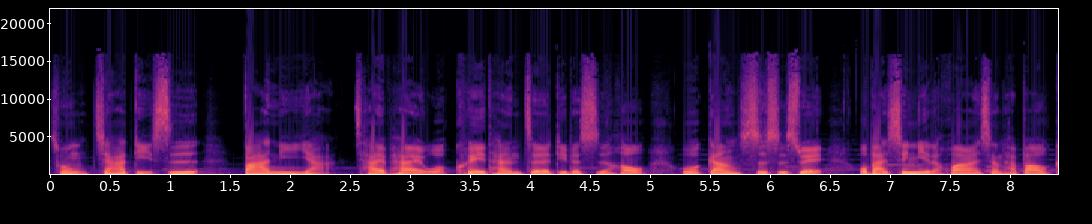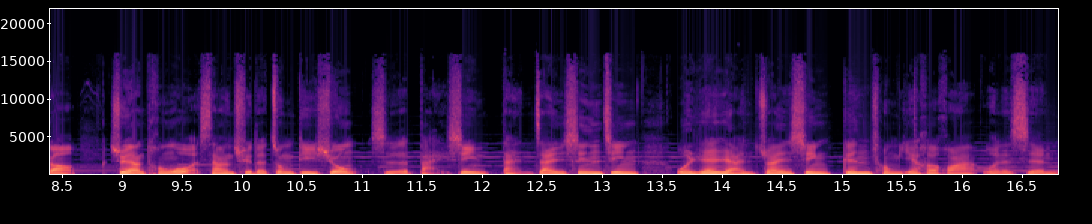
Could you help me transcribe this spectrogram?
从加底斯巴尼亚。”差派我窥探这地的时候，我刚四十岁。我把心里的话向他报告。虽然同我上去的众弟兄使百姓胆战心惊，我仍然专心跟从耶和华我的神。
